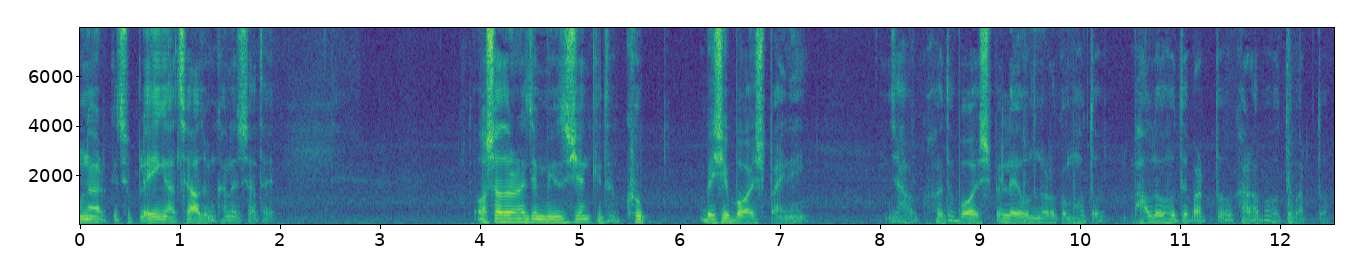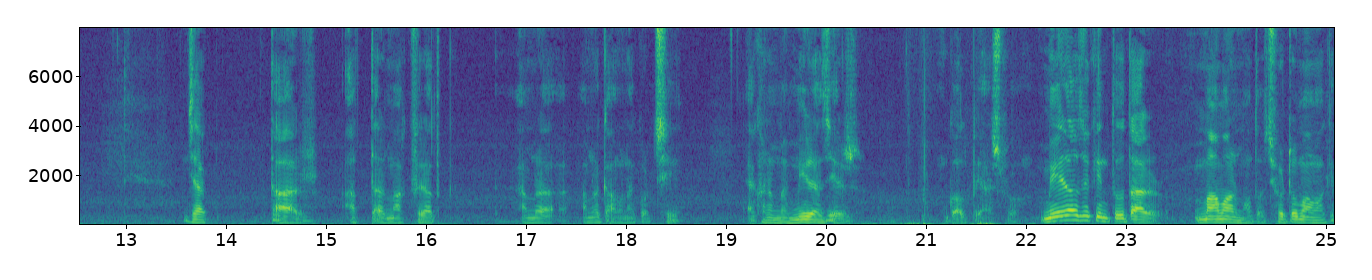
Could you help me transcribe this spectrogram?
ওনার কিছু প্লেয়িং আছে আজম খানের সাথে অসাধারণ একজন মিউজিশিয়ান কিন্তু খুব বেশি বয়স পায়নি যা হোক, হয়তো বয়স পেলে অন্যরকম হতো, ভালো হতে পারতো, খারাপও হতে পারতো। যাক, তার আত্মার মাগফেরাত আমরা আমরা কামনা করছি। এখন আমরা মিরাজের গল্পে আসব। মিরাজও কিন্তু তার মামার মতো, ছোট মামাকে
